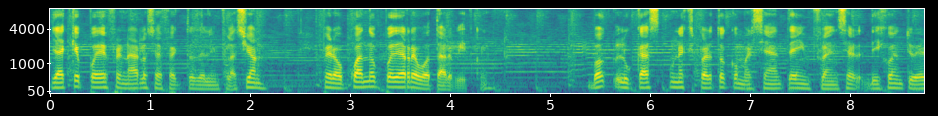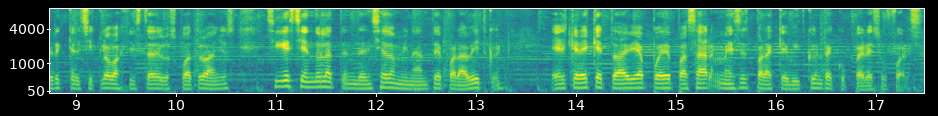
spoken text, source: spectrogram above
ya que puede frenar los efectos de la inflación. Pero ¿cuándo puede rebotar Bitcoin? Bob Lucas, un experto comerciante e influencer, dijo en Twitter que el ciclo bajista de los 4 años sigue siendo la tendencia dominante para Bitcoin. Él cree que todavía puede pasar meses para que Bitcoin recupere su fuerza.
